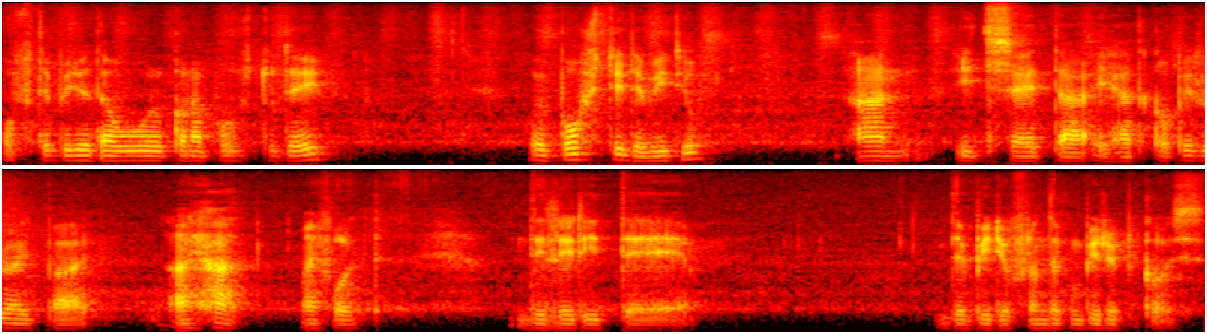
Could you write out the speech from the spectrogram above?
of the video that we were gonna post today. We posted the video, and it said that it had copyright, but I had my fault deleted the the video from the computer because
